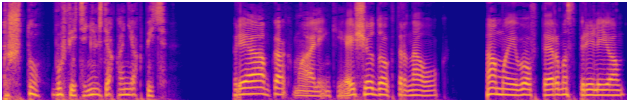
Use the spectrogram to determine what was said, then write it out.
«Да что, в буфете нельзя коньяк пить?» «Прям как маленький, а еще доктор наук. А мы его в термос перельем.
